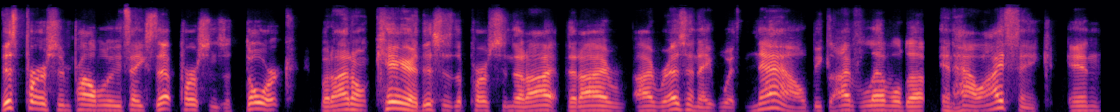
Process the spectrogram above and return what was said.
this person probably thinks that person's a dork but I don't care. This is the person that I that I I resonate with now because I've leveled up in how I think. And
